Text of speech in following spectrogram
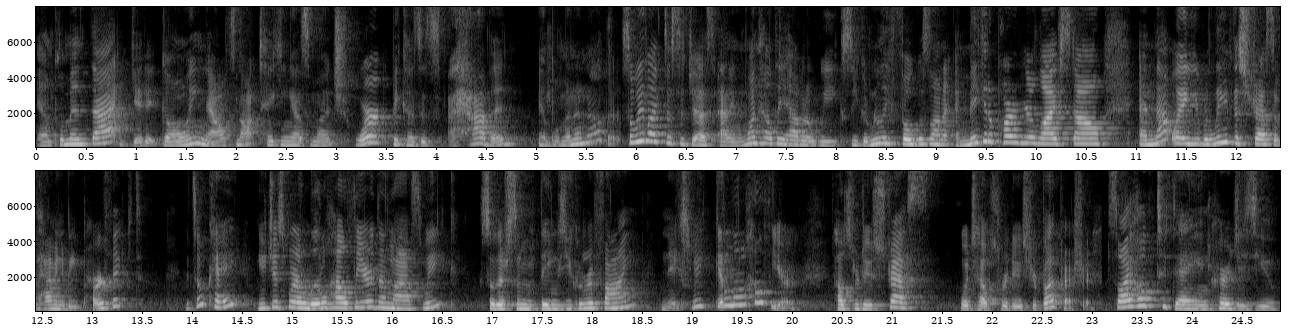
implement that, get it going. Now it's not taking as much work because it's a habit. Implement another. So, we like to suggest adding one healthy habit a week so you can really focus on it and make it a part of your lifestyle. And that way, you relieve the stress of having to be perfect. It's okay. You just were a little healthier than last week. So, there's some things you can refine. Next week, get a little healthier. Helps reduce stress which helps reduce your blood pressure. So I hope today encourages you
